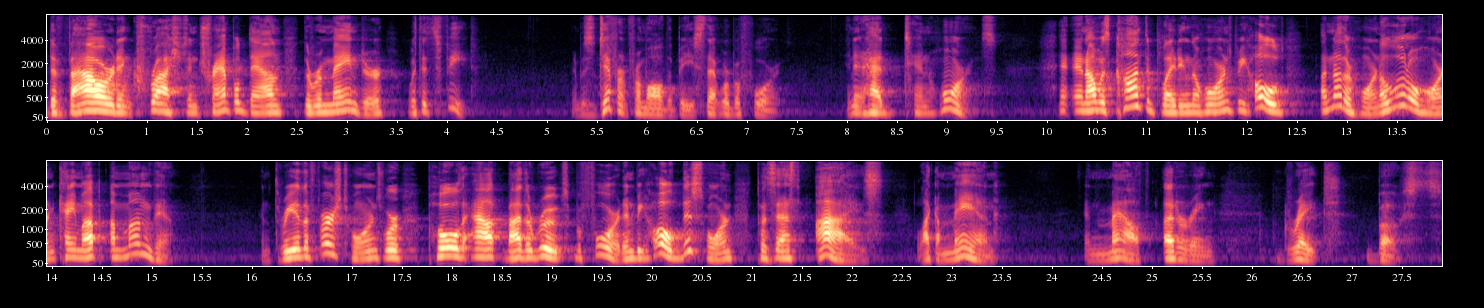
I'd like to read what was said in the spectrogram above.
devoured and crushed and trampled down the remainder with its feet. It was different from all the beasts that were before it. And it had ten horns. And I was contemplating the horns. Behold, another horn, a little horn, came up among them. And three of the first horns were pulled out by the roots before it. And behold, this horn possessed eyes like a man and mouth uttering great boasts.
